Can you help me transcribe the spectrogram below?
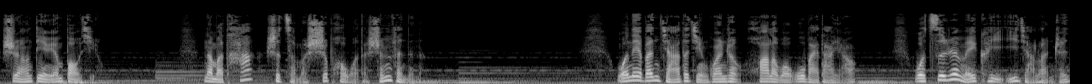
是让店员报警。那么她是怎么识破我的身份的呢？我那本假的警官证花了我五百大洋，我自认为可以以假乱真，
